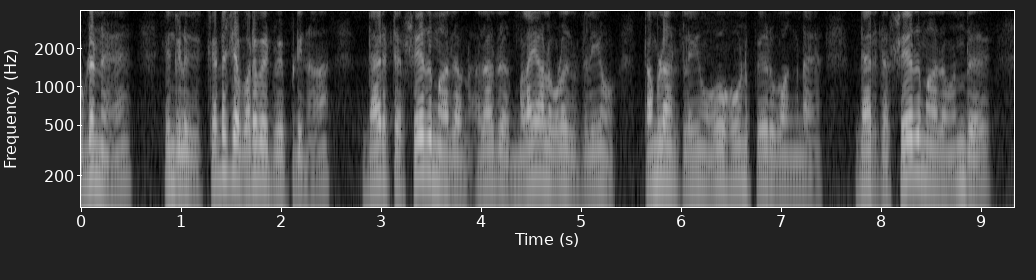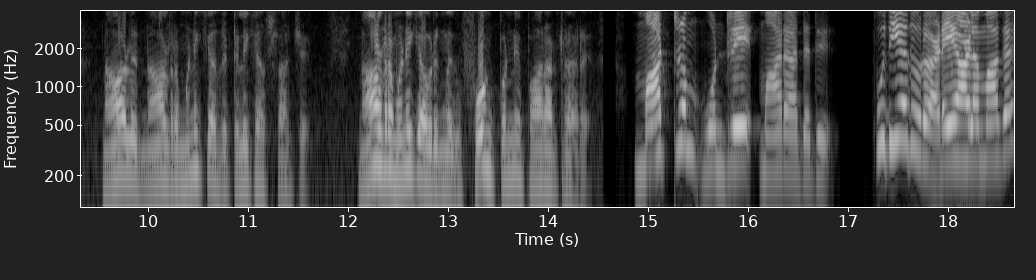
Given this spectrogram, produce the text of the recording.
உடனே எங்களுக்கு கிடைச்ச வரவேற்பு எப்படின்னா டைரக்டர் சேதுமாதவன் அதாவது மலையாள உலகத்துலேயும் தமிழ்நாட்டிலையும் ஓஹோன்னு பேர் வாங்கின டைரக்டர் சேதுமாதவன் வந்து நாலு நாலரை மணிக்கு அது டெலிகாஸ்ட் ஆச்சு. நாலரை மணிக்கு அவர் எங்களுக்கு ஃபோன் பண்ணி பாராட்டுறாரு. மாற்றம் ஒன்றே மாறாதது. புதியதொரு அடையாளமாக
